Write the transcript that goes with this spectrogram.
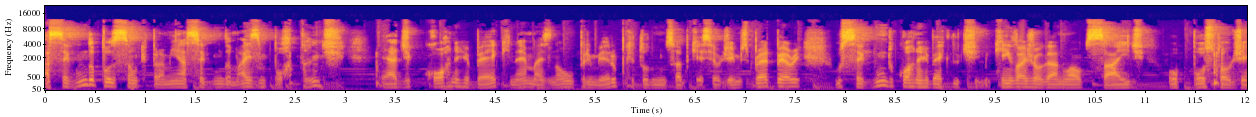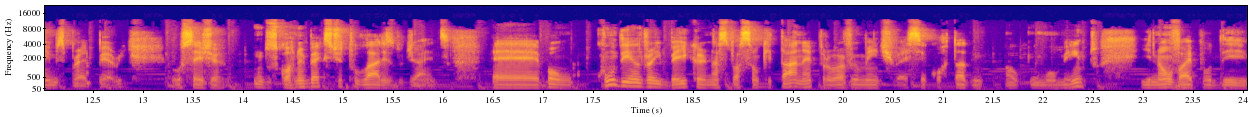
A segunda posição, que para mim é a segunda mais importante, é a de cornerback, né? Mas não o primeiro, porque todo mundo sabe que esse é o James Bradbury. O segundo cornerback do time. Quem vai jogar no outside oposto ao James Bradbury. Ou seja, um dos cornerbacks titulares do Giants. É, bom, com o DeAndre Baker na situação que tá, né? Provavelmente vai ser cortado em algum momento e não vai poder.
